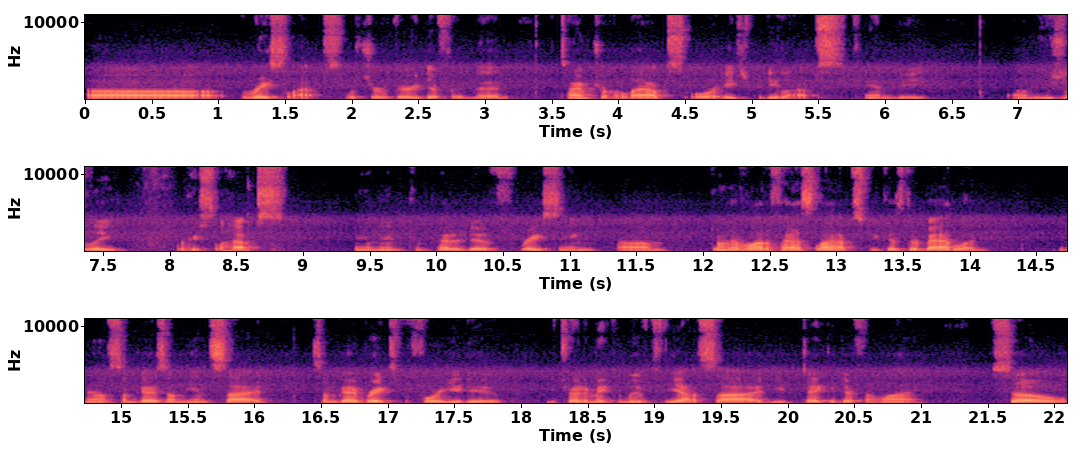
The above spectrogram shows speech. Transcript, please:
uh, race laps, which are very different than time trial laps or HPD laps can be. Um, usually, race laps and in competitive racing um, don't have a lot of fast laps because they're battling. You know, some guy's on the inside, some guy breaks before you do. You try to make a move to the outside, you take a different line. So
